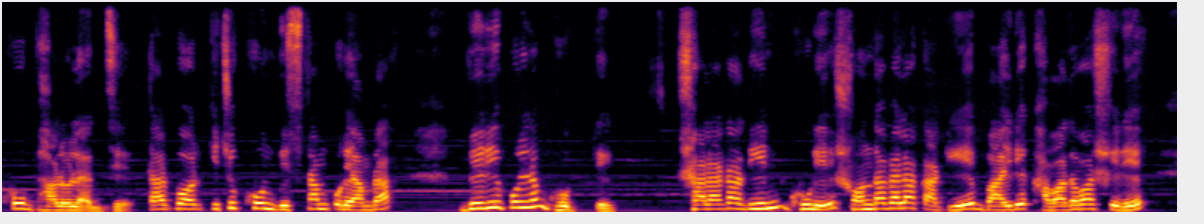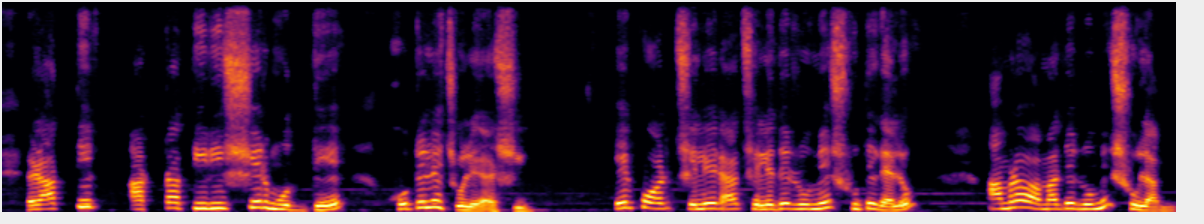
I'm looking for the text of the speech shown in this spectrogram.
খুব ভালো লাগছে। তারপর কিছুক্ষণ বিশ্রাম করে আমরা বেরিয়ে পড়লাম ঘুরতে। সারাটা দিন ঘুরে সন্ধ্যাবেলা কাটিয়ে বাইরে খাওয়া দাওয়া সেরে রাত্রির আটটা তিরিশের মধ্যে হোটেলে চলে আসি। এরপর ছেলেরা ছেলেদের রুমে শুতে গেল, আমরাও আমাদের রুমে শুলাম।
